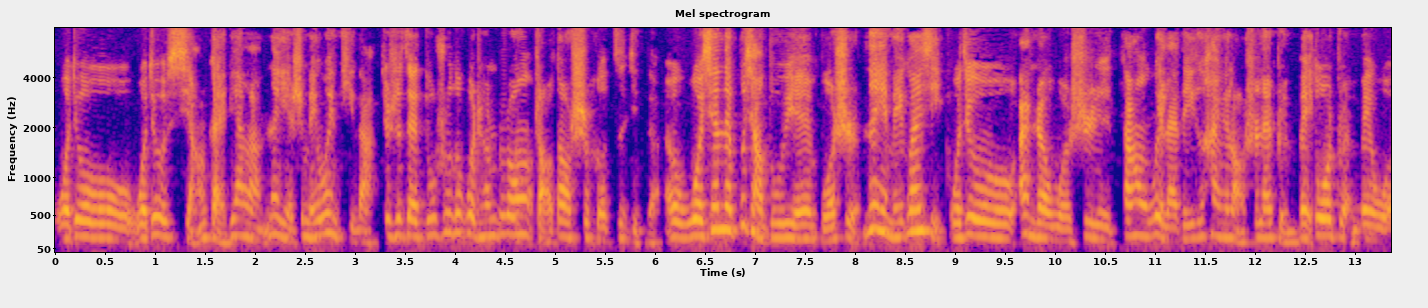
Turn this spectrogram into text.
我就我就想改变了，那也是没问题的。就是在读书的过程中找到适合自己的。呃，我现在不想读研博士，那也没关系，我就按照我是当未来的一个汉语老师来准备，多准备我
